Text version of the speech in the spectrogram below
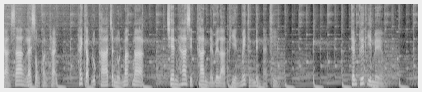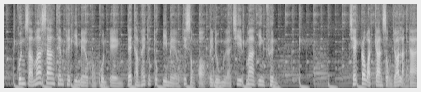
การสร้างและส่ง contract ให้กับลูกค้าจำนวนมากๆ เช่น 50 ท่านในเวลาเพียงไม่ถึง 1 นาที Template Email คุณสามารถสร้างเทมเพลตอีเมลของคุณเอง ได้ทำให้ทุกๆ อีเมลที่ส่งออกไปดูมืออาชีพมากยิ่งขึ้น เช็คประวัติการส่งย้อนหลังได้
